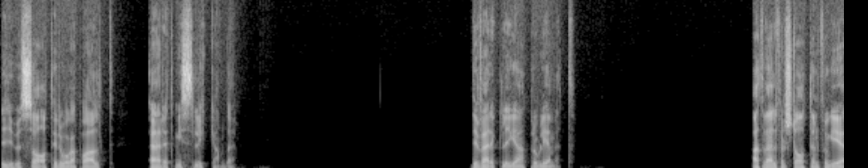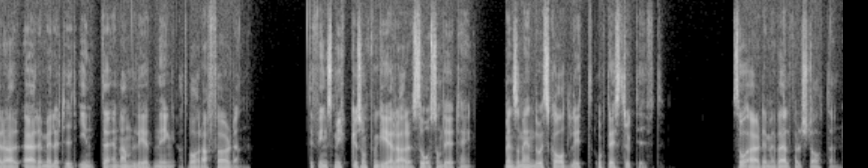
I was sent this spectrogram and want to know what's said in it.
i USA till råga på allt, är ett misslyckande. Det verkliga problemet. Att välfärdsstaten fungerar är emellertid inte en anledning att vara för den. Det finns mycket som fungerar så som det är tänkt, men som ändå är skadligt och destruktivt. Så är det med välfärdsstaten.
